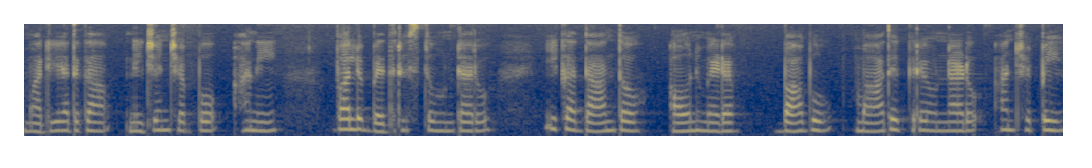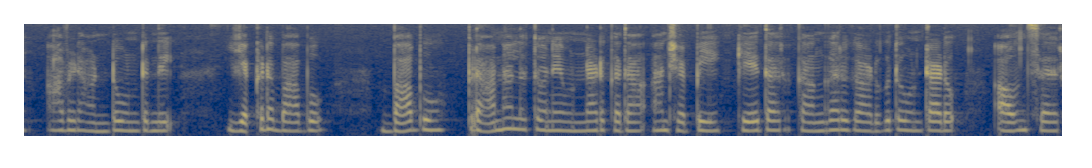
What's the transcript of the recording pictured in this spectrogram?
మర్యాదగా నిజం చెప్పు అని వాళ్ళు బెదిరిస్తూ ఉంటారు. ఇక దాంతో అవును మేడం బాబు మా దగ్గరే ఉన్నాడు అని చెప్పి ఆవిడ అంటూ ఉంటుంది. ఎక్కడ బాబు? బాబు ప్రాణాలతోనే ఉన్నాడు కదా అని చెప్పి కేదార్ కంగారుగా అడుగుతూ ఉంటాడు. అవును సార్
